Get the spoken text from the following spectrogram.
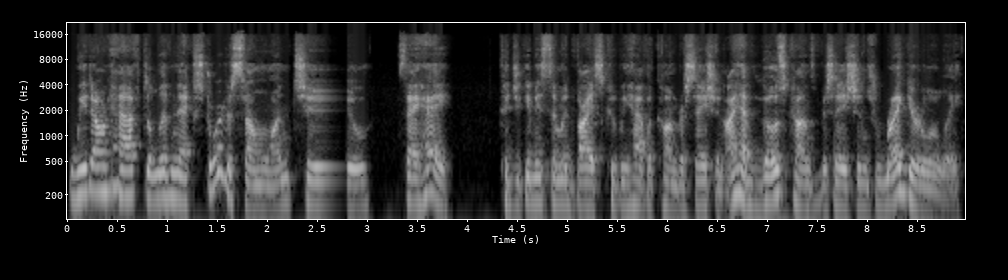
we don't have to live next door to someone to say, hey, could you give me some advice? Could we have a conversation? I have those conversations regularly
